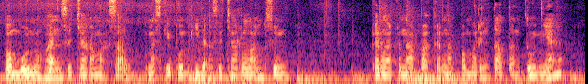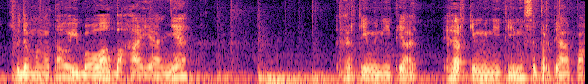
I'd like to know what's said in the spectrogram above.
pembunuhan secara massal meskipun tidak secara langsung. Karena kenapa? Karena pemerintah tentunya sudah mengetahui bahwa bahayanya herd immunity herd immunity ini seperti apa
